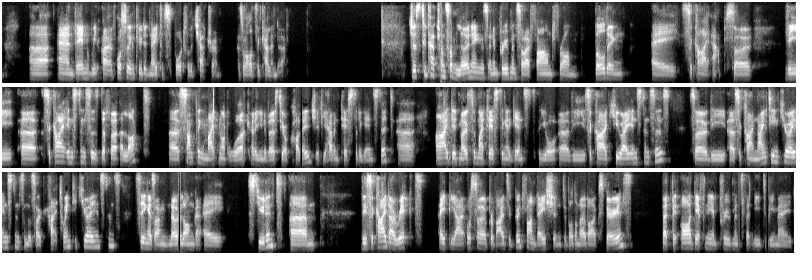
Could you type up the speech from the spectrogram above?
Uh, and then we I've also included native support for the chat room as well as the calendar. Just to touch on some learnings and improvements that I found from building a Sakai app. So the uh, Sakai instances differ a lot. Uh, something might not work at a university or college if you haven't tested against it. Uh, I did most of my testing against your uh, the Sakai QA instances. So the uh, Sakai 19 QA instance and the Sakai 20 QA instance, seeing as I'm no longer a student. Um, the Sakai Direct API also provides a good foundation to build a mobile experience, but there are definitely improvements that need to be made.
